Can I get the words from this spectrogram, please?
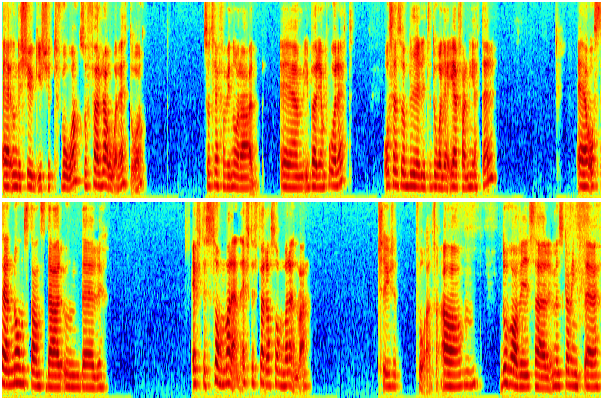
eh, under 2022, så förra året då. Så träffar vi några eh, i början på året och sen så blir det lite dåliga erfarenheter. Eh, och sen någonstans där under efter sommaren, efter förra sommaren va? 2022 alltså. Ja, Mm. då var vi så här, men ska vi inte,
